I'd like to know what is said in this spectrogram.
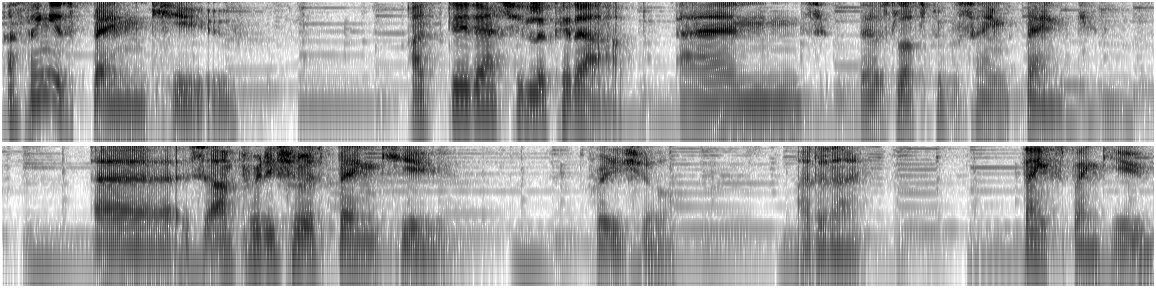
I think it's BenQ. I did actually look it up, and there was lots of people saying Benk. Uh, so I'm pretty sure it's BenQ. Pretty sure. I don't know. Thanks, BenQ.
